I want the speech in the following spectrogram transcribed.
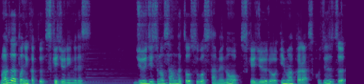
まずはとにかくスケジューリングです。充実の3月を過ごすためのスケジュールを今から少しずつ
